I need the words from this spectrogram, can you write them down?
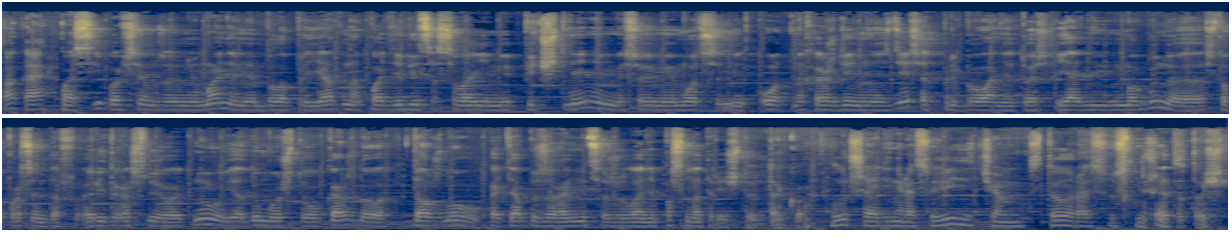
пока. Спасибо всем за внимание. Мне было приятно поделиться своими впечатлениями, своими эмоциями от нахождения здесь здесь от пребывания, то есть я не могу на 100% ретранслировать, ну, я думаю, что у каждого должно хотя бы зараниться желание посмотреть, что это такое. Лучше один раз увидеть, чем сто раз услышать. Это точно.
